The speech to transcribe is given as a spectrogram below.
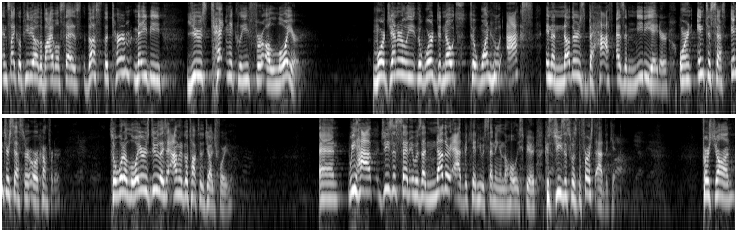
Encyclopedia of the Bible says, thus the term may be used technically for a lawyer. More generally, the word denotes to one who acts in another's behalf as a mediator or an intercessor or a comforter. So, what do lawyers do? They say, I'm going to go talk to the judge for you. And we have, Jesus said it was another advocate he was sending in the Holy Spirit because Jesus was the first advocate. First John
